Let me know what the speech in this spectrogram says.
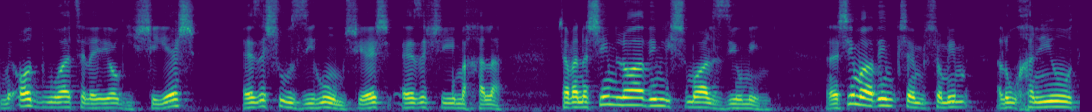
מאוד ברורה אצל היוגי, שיש איזשהו זיהום, שיש איזושהי מחלה. עכשיו, אנשים לא אוהבים לשמוע על זיהומים. אנשים אוהבים, כשהם שומעים על רוחניות,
